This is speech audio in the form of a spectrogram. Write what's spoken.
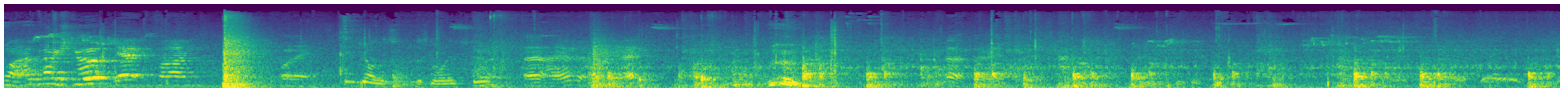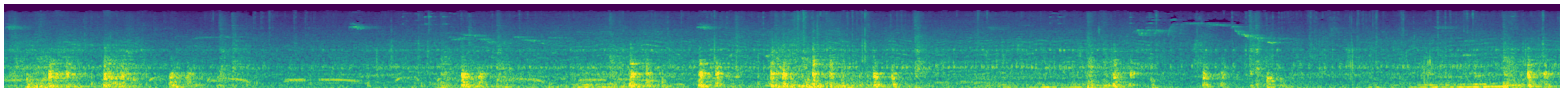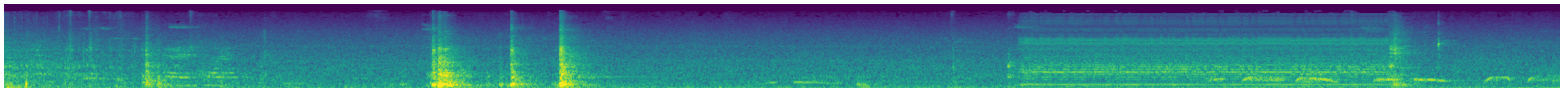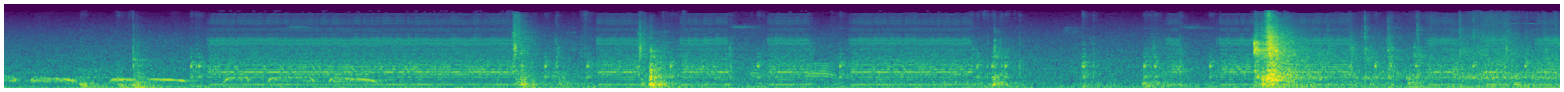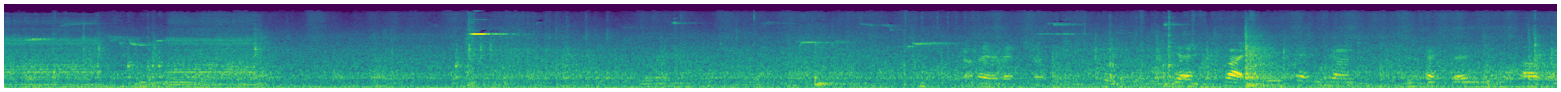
Right, okay, Stuart. Yeah, fine. What it? Did you on this, this morning, Stuart? Uh, I haven't. Okay. oh, there it is. Got there Yeah, right. Everyone, test it. I'll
